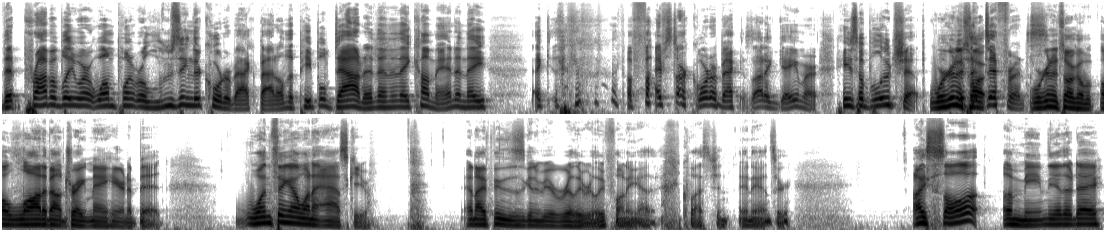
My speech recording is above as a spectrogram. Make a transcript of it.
that probably were at one point were losing their quarterback battle that people doubted, and then they come in and they. a five star quarterback is not a gamer. He's a blue chip. We're gonna There's talk. a difference. We're gonna talk a, a lot about Drake Maye here in a bit. One thing I want to ask you, and I think this is gonna be a really really funny uh, question and answer. I saw a meme the other day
